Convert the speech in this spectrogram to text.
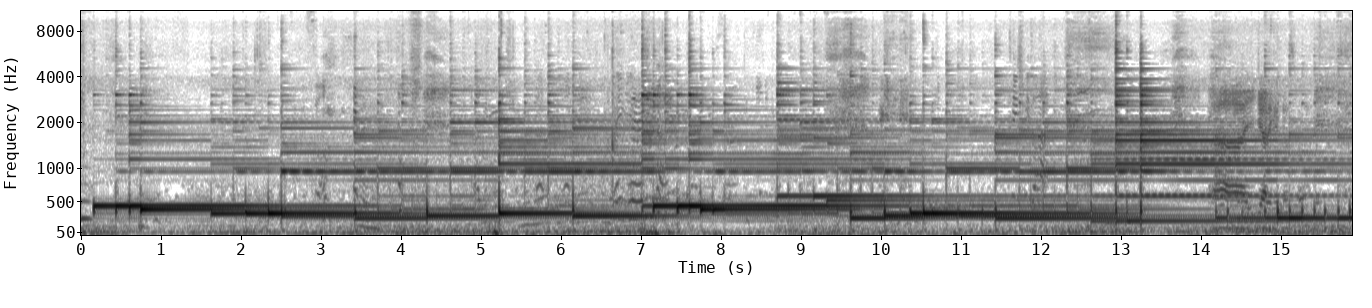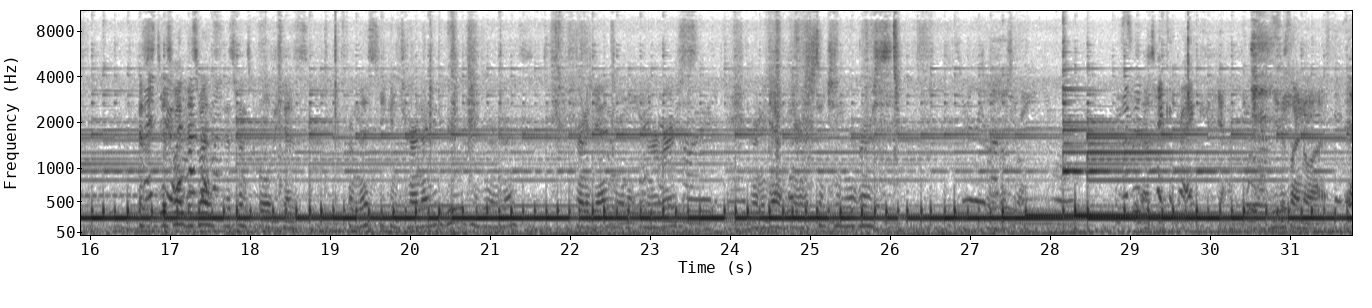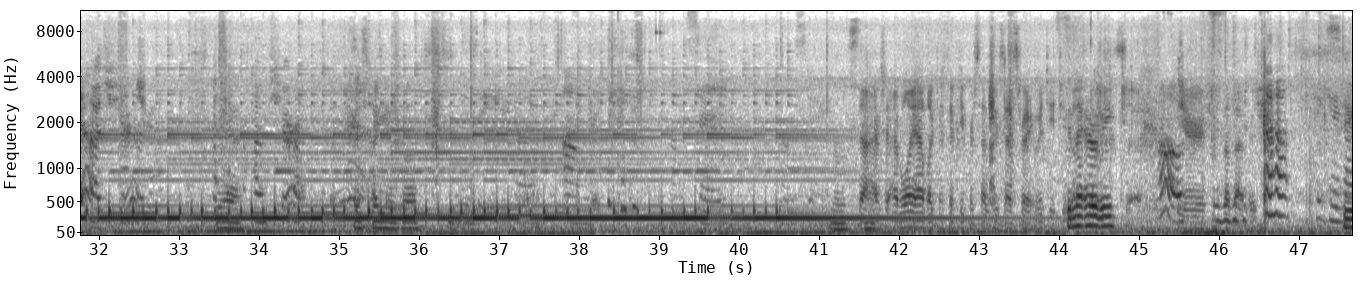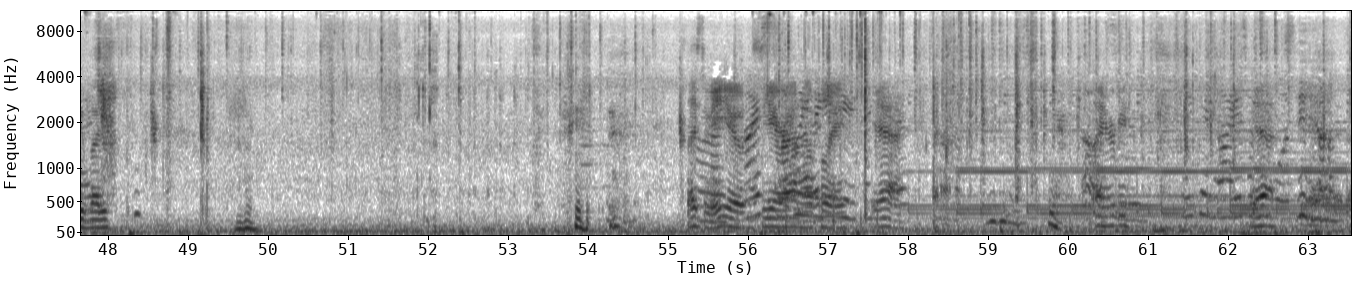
Mm-hmm. I only have like a fifty percent success rate with teaching. Good night, Herbie. So oh. you're okay, See you, buddy. nice to meet you. Nice See you around, hopefully. You. Yeah. yeah. Bye, Herbie. Okay, guys. Yeah. yeah.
